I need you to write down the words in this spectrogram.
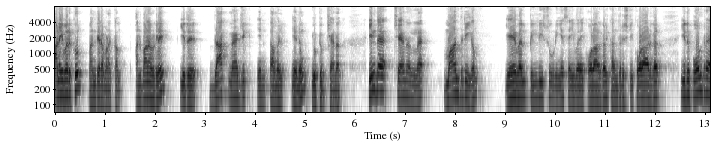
அனைவருக்கும் மந்திர வணக்கம். அன்பானவர்களே இது பிளாக் மேஜிக் இன் தமிழ் எனும் யூடியூப் சேனல் இந்த சேனலில் மாந்திரீகம் ஏவல் பில்லி சூனிய செய்வனை கோளாறுகள் கந்திருஷ்டி கோளாறுகள் இது போன்ற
